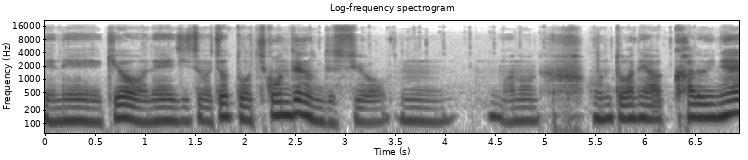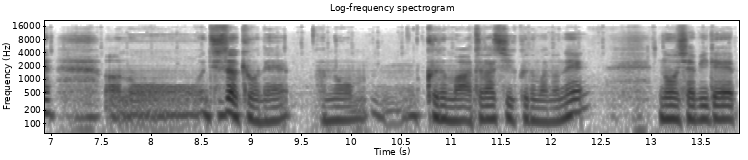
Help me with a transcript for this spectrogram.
でね今日はね実はちょっと落ち込んでるんですよ。うんあの本当はね明るいねあの実は今日ねあの車新しい車のね納車日で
